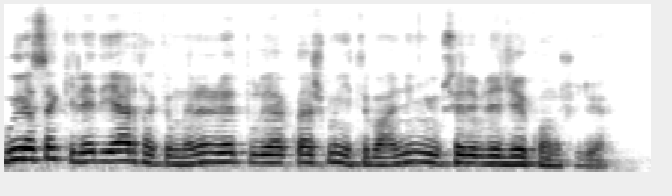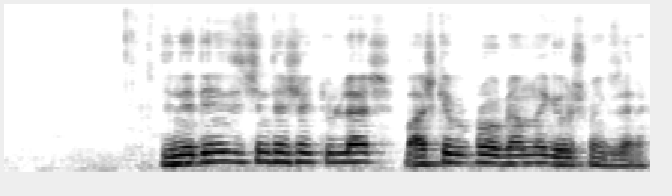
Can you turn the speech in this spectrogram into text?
Bu yasak ile diğer takımların Red Bull'a yaklaşma ihtimalinin yükselebileceği konuşuluyor. Dinlediğiniz için teşekkürler. Başka bir programda görüşmek üzere.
